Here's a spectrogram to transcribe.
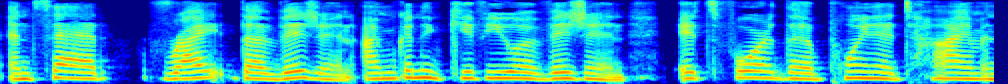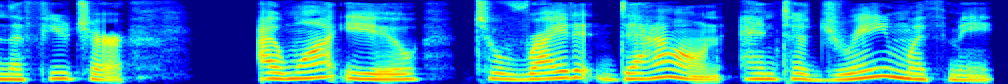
and said, write the vision. I'm going to give you a vision. It's for the appointed time in the future. I want you to write it down and to dream with me.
